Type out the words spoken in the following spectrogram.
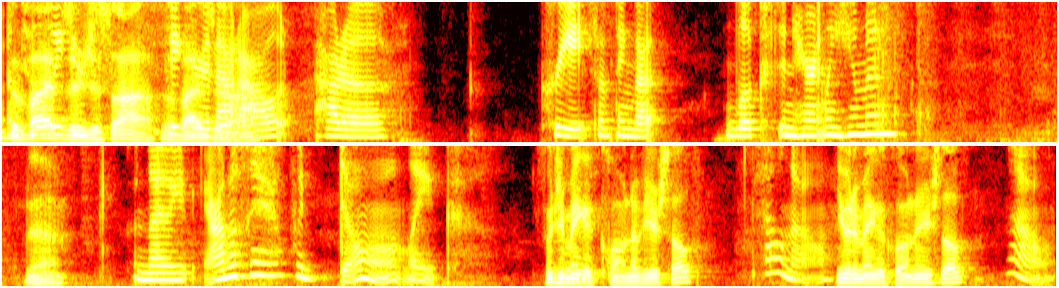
The vibes are just off. The Figure that out. How to create something that looks inherently human. Yeah. And I honestly, I would don't like. Would you make a clone of yourself? Hell no, You wouldn't make a clone of yourself? no.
